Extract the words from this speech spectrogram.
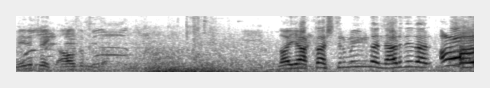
Melipek aldım bir de. La yaklaştırmayayım da neredeler? Aa!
